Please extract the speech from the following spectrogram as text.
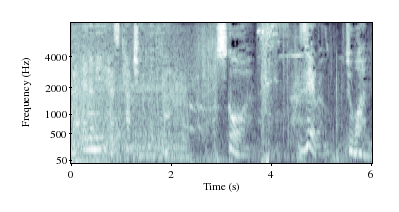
The enemy has captured the flag. Score. Zero to one.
